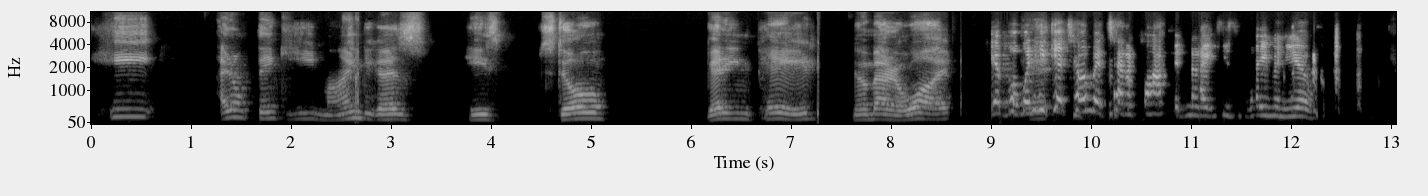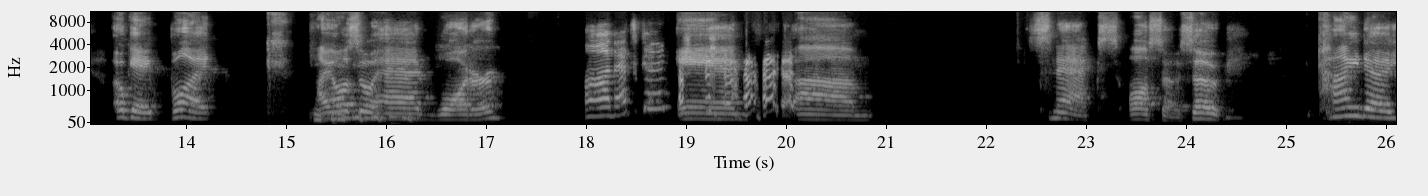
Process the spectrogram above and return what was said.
he, I don't think he mind because he's still getting paid no matter what. Yeah, but when he gets home at 10 o'clock at night, he's blaming you. Okay, but I also had water Oh, that's good. and um, snacks also. So kind of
